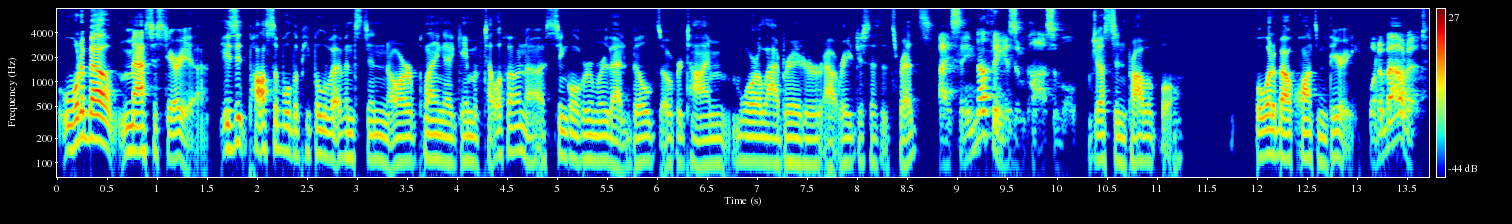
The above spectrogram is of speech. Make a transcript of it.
What about mass hysteria? Is it possible the people of Evanston are playing a game of telephone, a single rumor that builds over time, more elaborate or outrageous as it spreads? I say nothing is impossible. Just improbable. But what about quantum theory? What about it?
